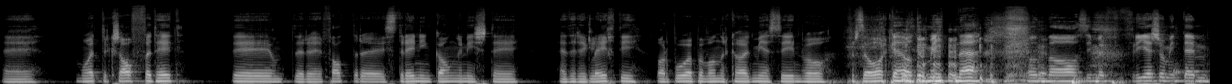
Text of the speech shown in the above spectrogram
äh, die Mutter geschafft hat der, und der Vater äh, ins Training gegangen ist, dann hat er gleich die paar Buben, die er hatte, müssen irgendwo versorgen oder mitnehmen. und dann sind wir früher schon mit dem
